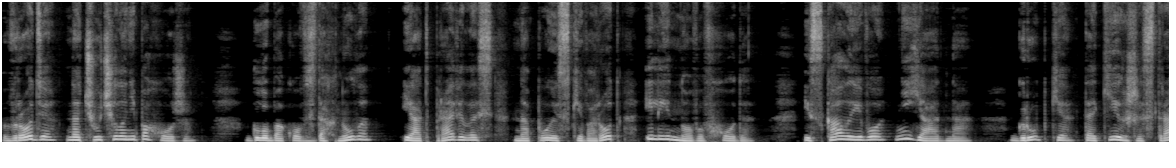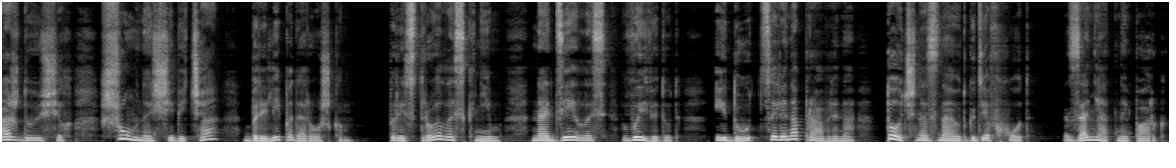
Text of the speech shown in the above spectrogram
вроде на чучело не похоже. Глубоко вздохнула и отправилась на поиски ворот или иного входа. Искала его не я одна — Группки таких же страждующих, шумно щебеча, брели по дорожкам. Пристроилась к ним, надеялась, выведут. Идут целенаправленно, точно знают, где вход. Занятный парк.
